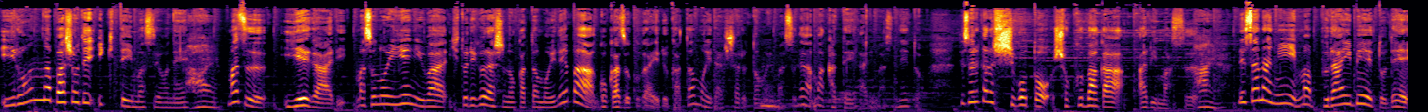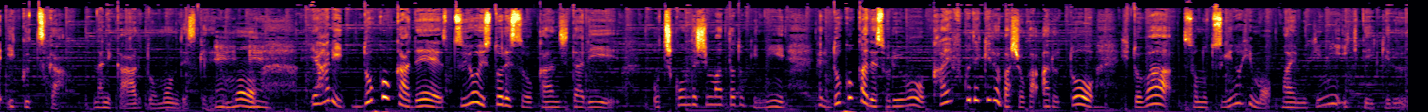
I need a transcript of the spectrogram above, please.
いろんな場所で生きていますよね。はい。まず、家があり、まあ、その家には一人暮らしの方もいれば、ご家族がいる方もいらっしゃると思いますが、まあ、家庭がありますね、と。で、それから仕事、職場があります。はい。で、さらに、まあ、プライベートでいくつか何かあると思うんですけれども、ええやはりどこかで強いストレスを感じたり落ち込んでしまった時にやはりどこかでそれを回復できる場所があると人はその次の日も前向きに生きていける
